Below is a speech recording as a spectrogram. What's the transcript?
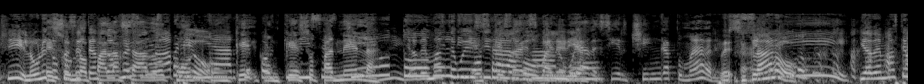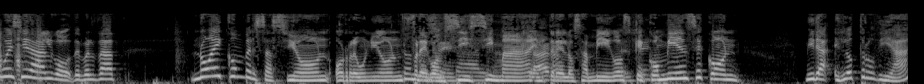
Sí, lo único Es que un se te antoja es un con- con que- con queso dices, panela. "Llevo Y además te voy a decir trabajando". algo, Valeria. voy a decir, chinga tu madre. Pues, claro. Sí. Y además te voy a decir algo, de verdad. No hay conversación o reunión fregoncísima entre los amigos que comience con, mira, el otro día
